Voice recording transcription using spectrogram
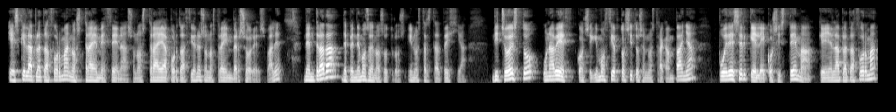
es que la plataforma nos trae mecenas o nos trae aportaciones o nos trae inversores, ¿vale? De entrada, dependemos de nosotros y nuestra estrategia. Dicho esto, una vez conseguimos ciertos hitos en nuestra campaña, puede ser que el ecosistema que hay en la plataforma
